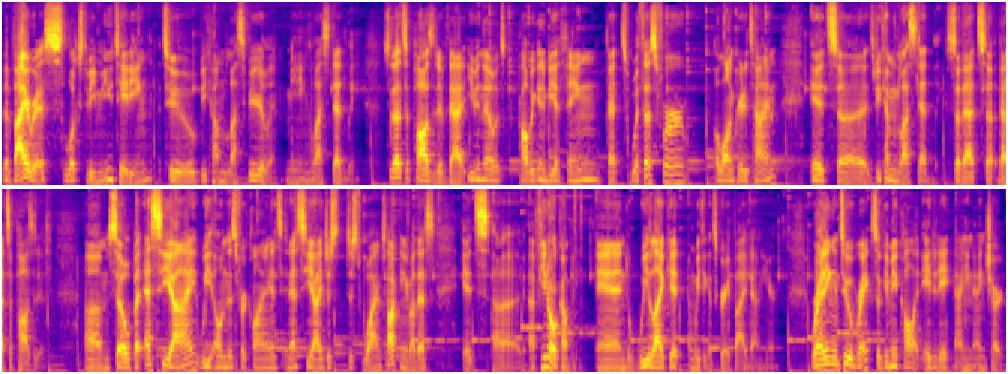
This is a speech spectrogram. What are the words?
the virus looks to be mutating to become less virulent, meaning less deadly. So that's a positive that even though it's probably going to be a thing that's with us for a long period of time, it's uh, it's becoming less deadly. So that's uh, that's a positive. Um, so, but SCI, we own this for clients, and SCI, just just why I'm talking about this, it's uh, a funeral company, and we like it, and we think it's a great buy down here. We're heading into a break, so give me a call at 888-99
